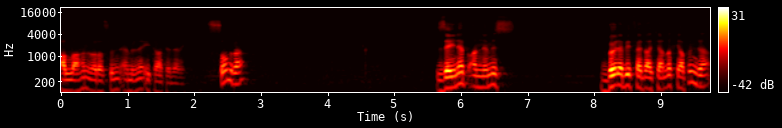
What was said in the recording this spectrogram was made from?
Allah'ın ve Resulünün emrine itaat ederek. Sonra Zeynep annemiz böyle bir fedakarlık yapınca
